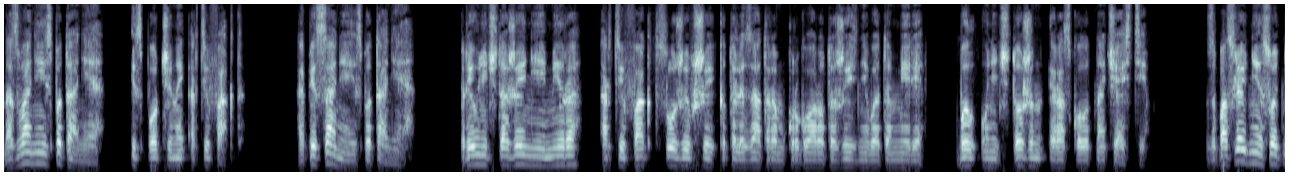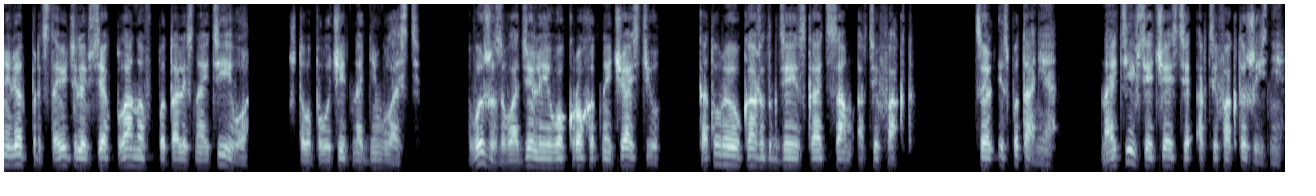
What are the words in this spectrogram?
Название испытания. Испорченный артефакт. Описание испытания. При уничтожении мира артефакт, служивший катализатором круговорота жизни в этом мире, был уничтожен и расколот на части. За последние сотни лет представители всех планов пытались найти его, чтобы получить над ним власть. Вы же завладели его крохотной частью, которая укажет, где искать сам артефакт. Цель испытания — найти все части артефакта жизни.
